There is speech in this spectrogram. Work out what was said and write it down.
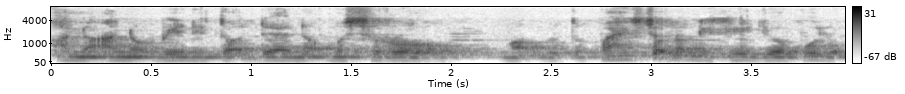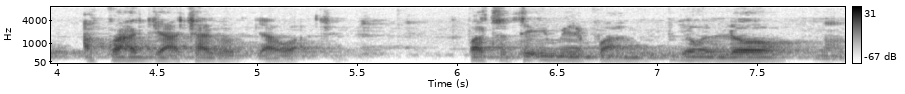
Anak-anak bini tak ada anak mesra. Mak betul. Pas esok nak pergi kerja pula. Aku ajar cara jawab. Lepas tu email pun. Ya Allah. Nak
